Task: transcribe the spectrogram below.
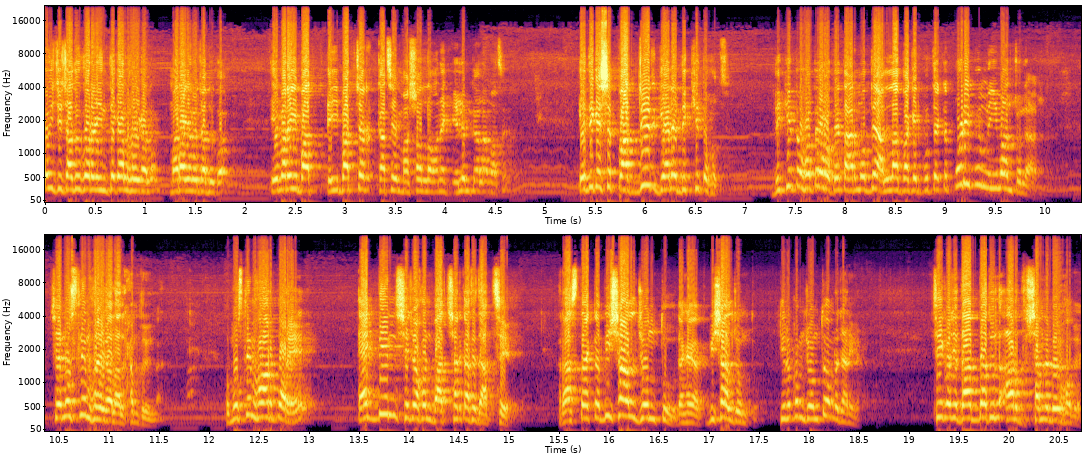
ওই যে জাদুকরের ইন্তেকাল হয়ে গেল, মারা গেল জাদুকর এবার এই বাচ্চার কাছে মাসাল্লাহ অনেক এলেম কালাম আছে। এদিকে সে পাদ্রির জ্ঞানে দীক্ষিত হচ্ছে। দীক্ষিত হতে হতে তার মধ্যে আল্লাহ পাকের প্রতি একটা পরিপূর্ণ ইমান চলে আসে সে মুসলিম হয়ে গেল, আলহামদুলিল্লাহ। মুসলিম হওয়ার পরে একদিন সে যখন বাচ্চার কাছে যাচ্ছে রাস্তায় একটা বিশাল জন্তু, দেখা যাচ্ছে বিশাল জন্তু। কীরকম জন্তু আমরা জানি না। ঠিক আছে, দাঁতবাতুল আর সামনে বের হবে।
